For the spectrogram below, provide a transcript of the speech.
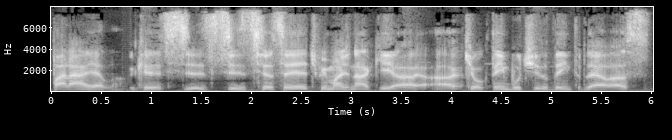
parar ela. Porque se, se, se você, tipo, imaginar que a, a Kyoko tem embutido dentro dela as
